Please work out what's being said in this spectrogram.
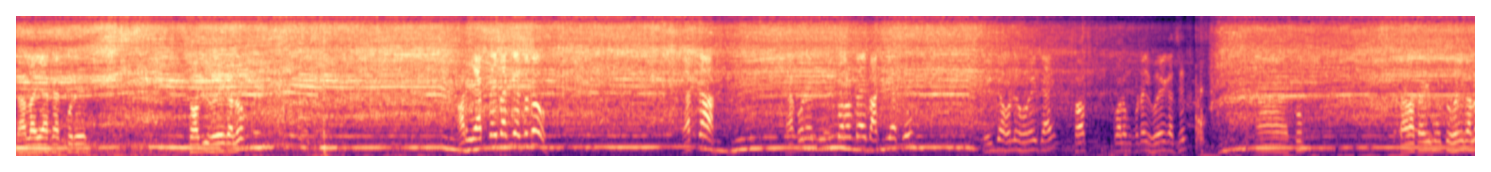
ঢালাই এক এক করে সবই হয়ে গেল। আর এই একটাই বাকি আছে তো? একটা? এখন এই মিনি কলমটাই বাকি আছে। এইটা হলে হয়ে যায়। সব কলম কোটাই হয়ে গেছে। খুব তাড়াতাড়ির মধ্যে হয়ে গেল।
